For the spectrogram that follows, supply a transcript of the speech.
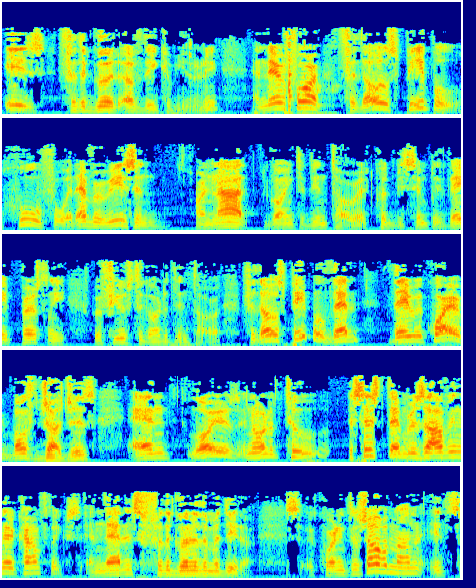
is for the good of the community, and therefore, for those people who, for whatever reason, are not going to Din Torah, it could be simply they personally refuse to go to Din Torah. For those people, then they require both judges and lawyers in order to assist them resolving their conflicts, and that is for the good of the Medina. According to Shochatman, it's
